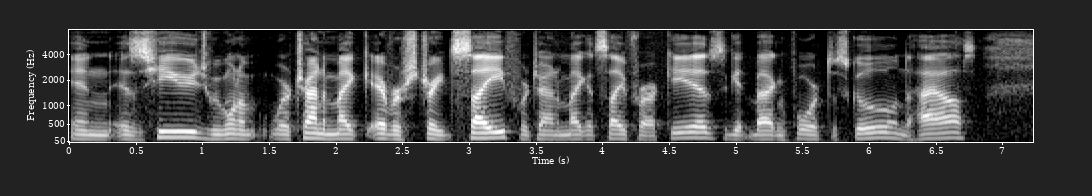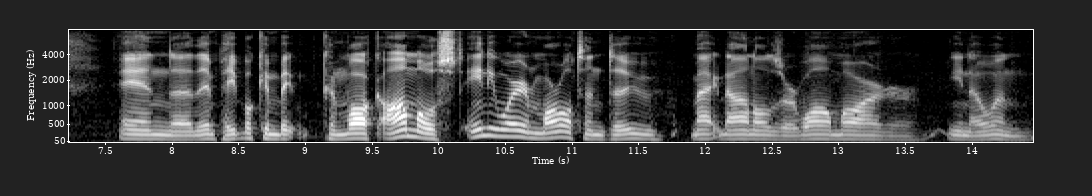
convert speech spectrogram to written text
and is huge. We want to we're trying to make every street safe. We're trying to make it safe for our kids to get back and forth to school and the house. And uh, then people can be can walk almost anywhere in Morrilton to McDonald's or Walmart or you know and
